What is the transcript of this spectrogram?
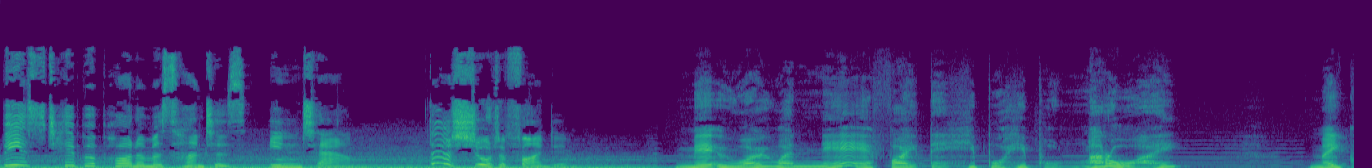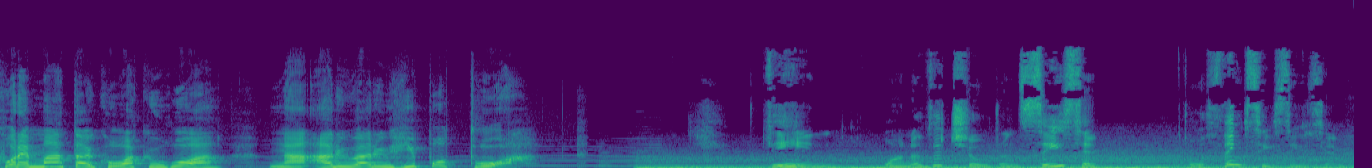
best hippopotamus hunters in town. They're sure to find him. Me uaua ne e whai te hipo hipo ngaro ai. Mei kore mātou ko aku hoa, ngā aru aru hipo toa. Then one of the children sees him, or thinks he sees him.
